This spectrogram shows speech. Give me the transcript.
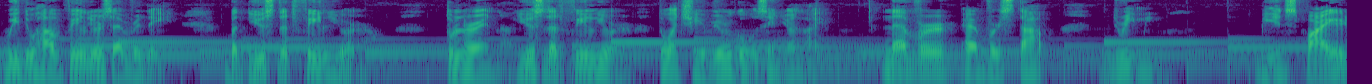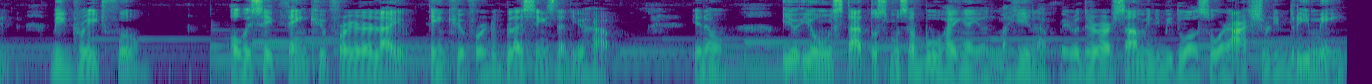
We do have failures every day. But use that failure to learn. Use that failure to achieve your goals in your life. Never ever stop dreaming. Be inspired. Be grateful. Always say thank you for your life. Thank you for the blessings that you have. You know, y- yung status mo sa buhay ngayon mahirap pero there are some individuals who are actually dreaming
